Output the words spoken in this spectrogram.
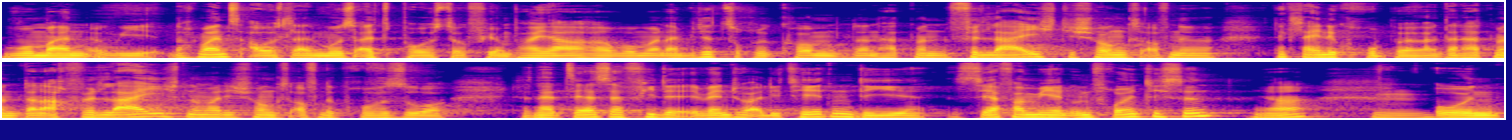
wo man irgendwie nochmal ins Ausland muss als Postdoc für ein paar Jahre, wo man dann wieder zurückkommt, dann hat man vielleicht die Chance auf eine, eine kleine Gruppe, dann hat man danach vielleicht nochmal die Chance auf eine Professur. Das sind halt sehr, sehr viele Eventualitäten, die sehr familienunfreundlich sind, ja, mhm. und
